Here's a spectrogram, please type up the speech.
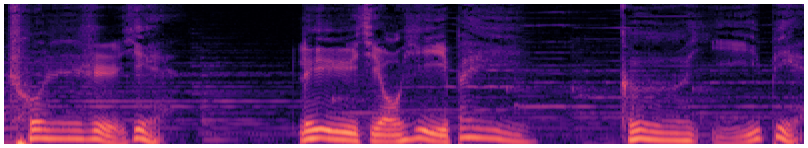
春日宴，绿酒一杯，歌一遍。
